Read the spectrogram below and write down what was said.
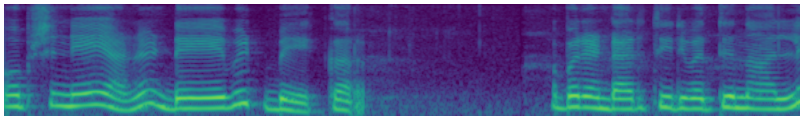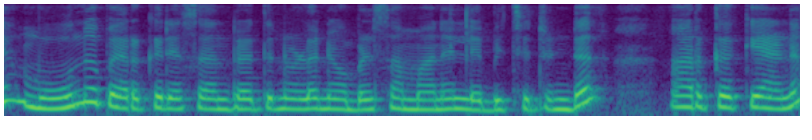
ഓപ്ഷൻ എ ആണ് ഡേവിഡ് ബേക്കർ. അപ്പോൾ രണ്ടായിരത്തി ഇരുപത്തി നാലിൽ മൂന്ന് പേർക്ക് രസതന്ത്രത്തിനുള്ള നോബൽ സമ്മാനം ലഭിച്ചിട്ടുണ്ട്. ആർക്കൊക്കെയാണ്?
